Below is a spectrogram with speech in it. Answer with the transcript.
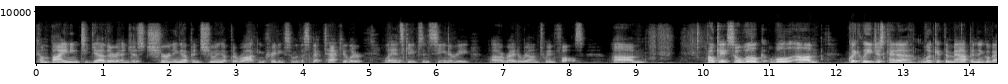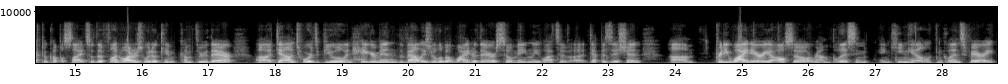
combining together and just churning up and chewing up the rock and creating some of the spectacular landscapes and scenery uh, right around Twin Falls. Um, okay, so we'll we'll um, quickly just kind of look at the map and then go back to a couple slides. So the floodwaters would have come, come through there, uh, down towards Buhl and Hagerman. The valleys are a little bit wider there, so mainly lots of uh, deposition. Um, pretty wide area also around Bliss and, and King Hill and Glenns Ferry,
